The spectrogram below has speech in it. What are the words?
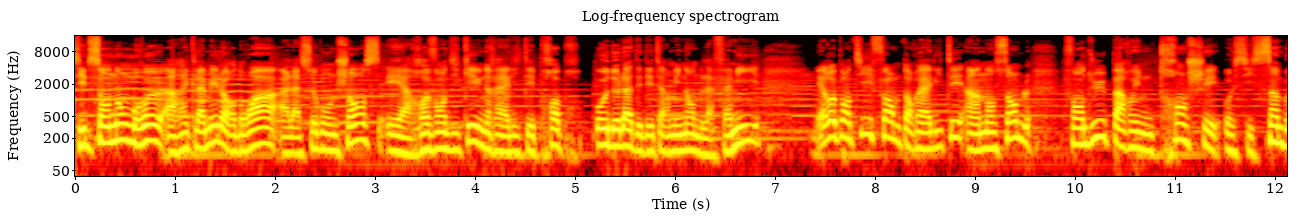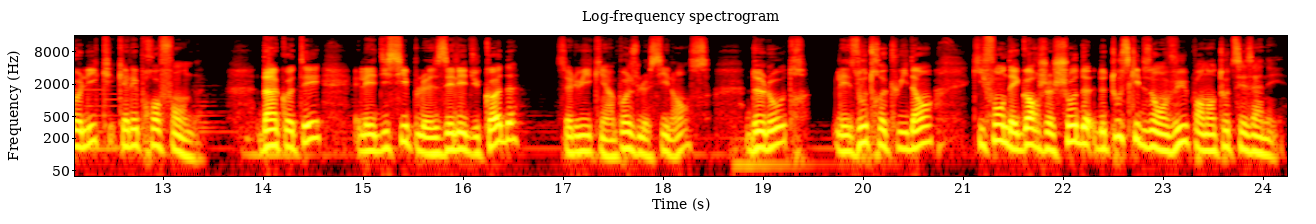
S'ils sont nombreux à réclamer leur droit à la seconde chance et à revendiquer une réalité propre au-delà des déterminants de la famille, les repentis forment en réalité un ensemble fendu par une tranchée aussi symbolique qu'elle est profonde. D'un côté, les disciples zélés du code, celui qui impose le silence, de l'autre, les outrecuidants qui font des gorges chaudes de tout ce qu'ils ont vu pendant toutes ces années.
